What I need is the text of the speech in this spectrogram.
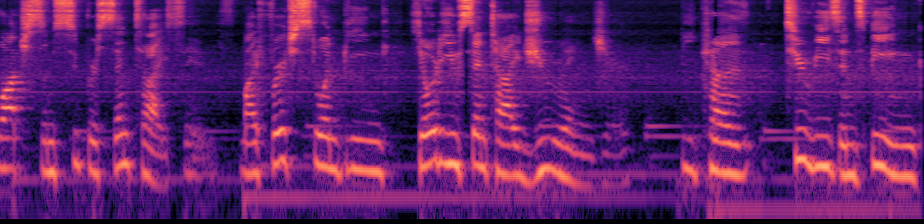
watch some Super Sentai series. My first one being Kyoryu Sentai Zyuranger, because two reasons being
